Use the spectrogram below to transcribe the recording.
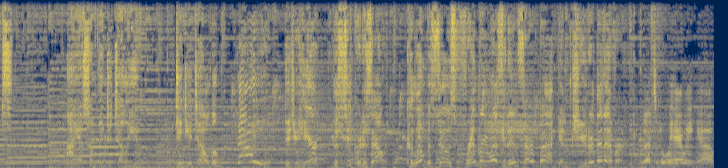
psst. I have something to tell you. Did you tell them? No! Did you hear? The secret is out. Columbus Zoo's friendly residents are back and cuter than ever. That's adorable. There we go.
